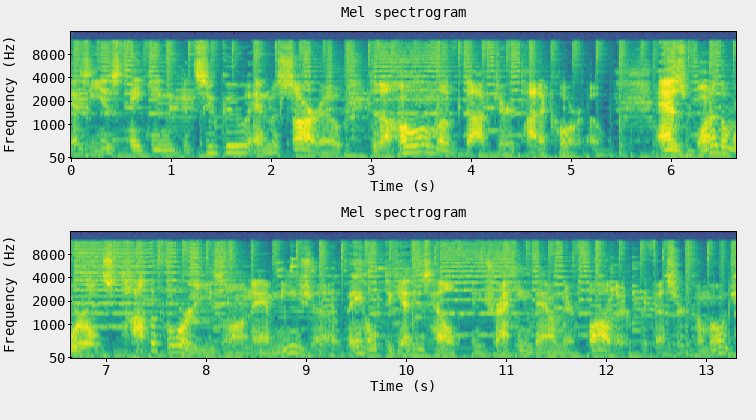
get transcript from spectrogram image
as he is taking Mitsuko and Masaru to the home of Dr. Tadakoro. As one of the world's top authorities on amnesia, they hope to get his help in tracking down their father, Professor Komoji.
